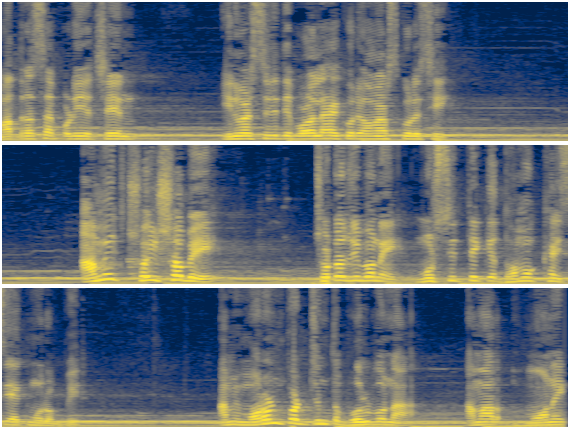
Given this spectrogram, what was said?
মাদ্রাসা পড়িয়েছেন, ইউনিভার্সিটিতে পড়ালেখা করে অনার্স করেছি। আমি শৈশবে ছোট জীবনে মসজিদ থেকে ধমক খাইছি এক মুরব্বীর। আমি মরণ পর্যন্ত ভুলবো না। আমার মনে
